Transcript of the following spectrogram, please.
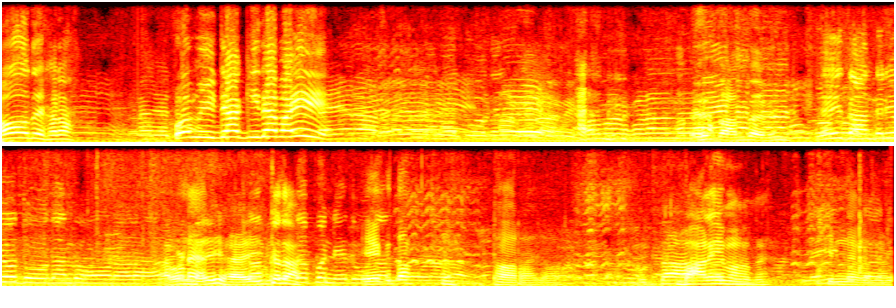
ਹੋ ਦੇ ਖੜਾ। ਉਹ ਮੀਡਾ ਕਿਹਦਾ ਬਾਈ? ਇਹ ਦੰਦ ਹੈ ਨਹੀਂ। ਨਹੀਂ ਦੰਦ ਨਹੀਂ ਉਹ ਦੋ ਦੰਦ ਹੋਣ ਵਾਲਾ। ਹੁਣ ਨਹੀਂ ਹੈ ਇੱਕ ਦਾ ਭੰਨੇ ਦੋ ਇੱਕ ਦਾ 18000 ਬਾਲੇ ਮੰਗਦਾ ਕਿੰਨਾ ਕਰ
